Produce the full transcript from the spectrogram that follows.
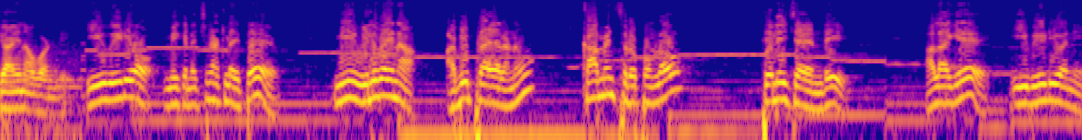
జాయిన్ అవ్వండి. ఈ వీడియో మీకు నచ్చినట్లయితే మీ విలువైన అభిప్రాయాలను కామెంట్స్ రూపంలో తెలియచేయండి. అలాగే ఈ వీడియోని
